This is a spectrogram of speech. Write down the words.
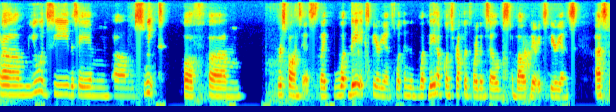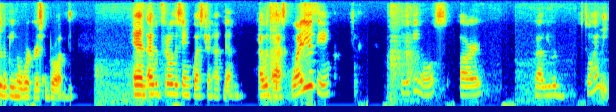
Um, you would see the same um, suite of um, responses, like what they experienced, what and what they have constructed for themselves about their experience as Filipino workers abroad. And I would throw the same question at them. I would ask, why do you think Filipinos are valued so highly?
